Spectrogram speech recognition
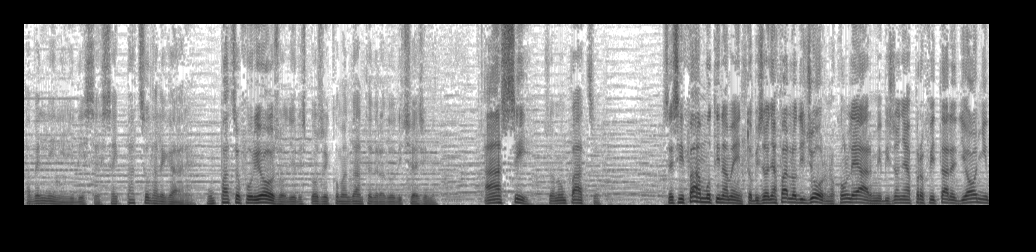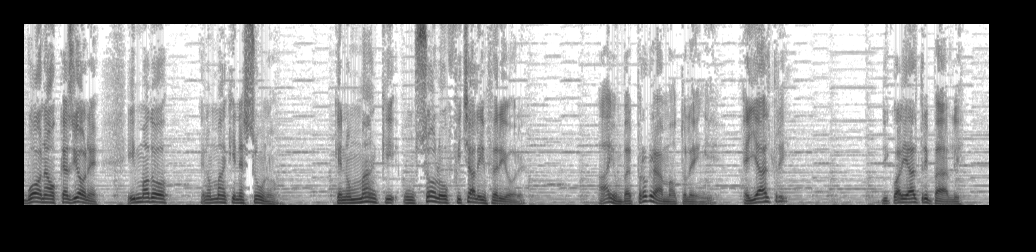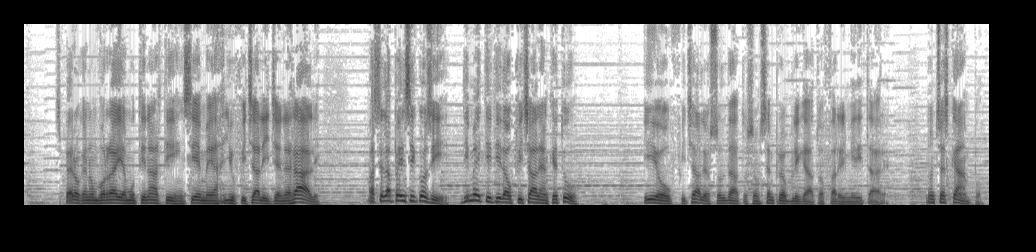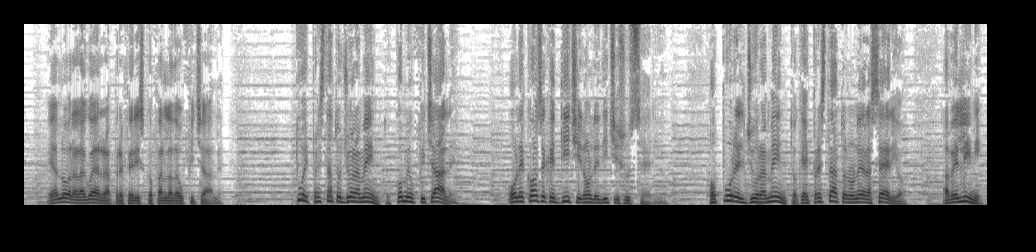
Avellini gli disse: Sei pazzo da legare. Un pazzo furioso, gli rispose il comandante della dodicesima. Ah sì, sono un pazzo. Se si fa ammutinamento bisogna farlo di giorno, con le armi, bisogna approfittare di ogni buona occasione, in modo che non manchi nessuno, che non manchi un solo ufficiale inferiore. Hai un bel programma, Ottolenghi. E gli altri? Di quali altri parli? Spero che non vorrai ammutinarti insieme agli ufficiali generali. Ma se la pensi così, dimettiti da ufficiale anche tu. Io, ufficiale o soldato, sono sempre obbligato a fare il militare. Non c'è scampo. E allora la guerra preferisco farla da ufficiale. Tu hai prestato giuramento, come ufficiale. O le cose che dici non le dici sul serio. Oppure il giuramento che hai prestato non era serio. Avellini,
